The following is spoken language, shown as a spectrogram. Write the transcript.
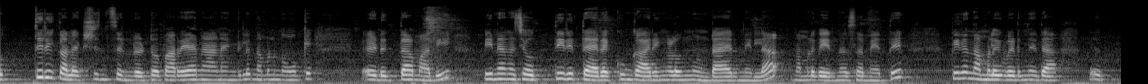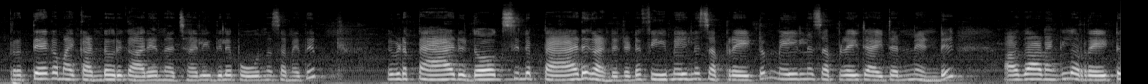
ഒത്തിരി കളക്ഷൻസ് ഉണ്ട് കേട്ടോ. പറയാനാണെങ്കിൽ നമ്മൾ നോക്കി എടുത്താൽ മതി. പിന്നെ എന്ന് വെച്ചാൽ ഒത്തിരി തിരക്കും കാര്യങ്ങളൊന്നും ഉണ്ടായിരുന്നില്ല നമ്മൾ വരുന്ന സമയത്ത്. പിന്നെ നമ്മൾ ഇവിടുന്ന് ഇതാ പ്രത്യേകമായി കണ്ട ഒരു കാര്യം എന്ന് വെച്ചാൽ ഇതിൽ പോകുന്ന സമയത്ത് ഇവിടെ പാഡ് ഡോഗ്സിന്റെ പാഡ് കണ്ടിട്ടുണ്ട്. ഫീമെയിലിന് സെപ്പറേറ്റും മെയിലിന് സെപ്പറേറ്റ് ആയിട്ട് തന്നെ ഉണ്ട്. അതാണെങ്കിൽ റേറ്റ്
